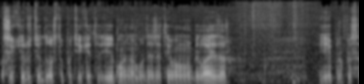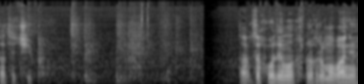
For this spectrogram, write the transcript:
security доступу. Тільки тоді можна буде зайти в мобілайзер і прописати чіп. Так, заходимо в програмування.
